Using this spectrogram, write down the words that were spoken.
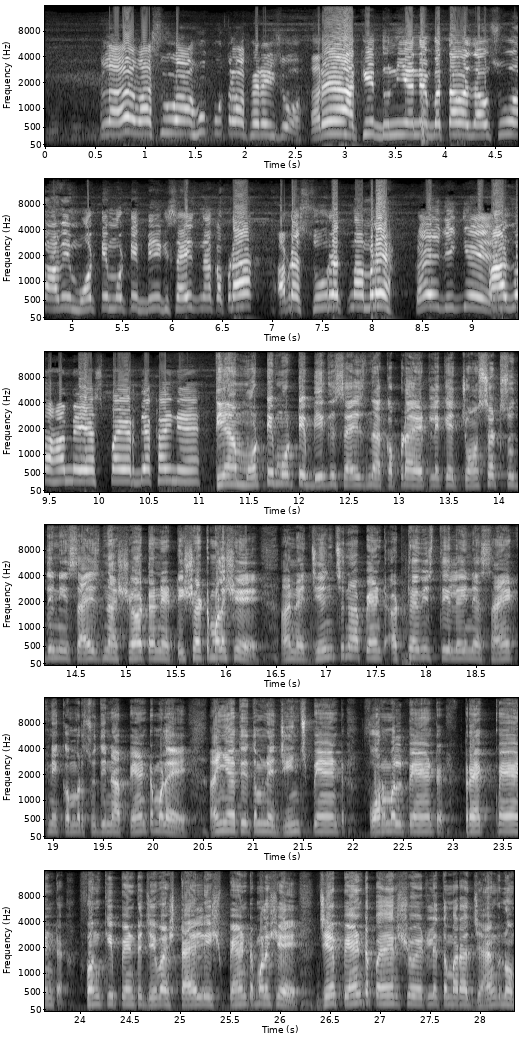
એટલે હવે વાસુ, આ હું પૂતળા ફેરાઈ છો અરે, આખી દુનિયાને બતાવવા જાઉં છું. આવી મોટી મોટી બિગ સાઈઝ ના કપડા આપડા સુરતમાં મળે. કઈ જગ્યાએ? આ જો સામે એસ્પાયર દેખાય ને. ત્યાં મોટી મોટી બિગ સાઇઝના કપડા એટલે કે ચોસઠ સુધીની સાઇઝના શર્ટ અને ટી શર્ટ મળશે. અને જીન્સના પેન્ટ અઠ્ઠાવીસથી લઈને સાહીઠની કમર સુધીના પેન્ટ મળે. અહીંયાથી તમને jeans pant formal pant track pant funky pant જેવા સ્ટાઇલિશ પેન્ટ મળશે. જે પેન્ટ પહેરશો એટલે તમારા જાંગનો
